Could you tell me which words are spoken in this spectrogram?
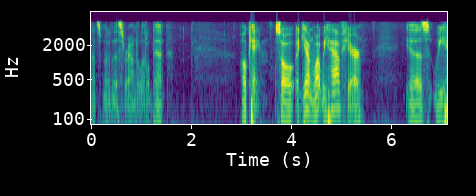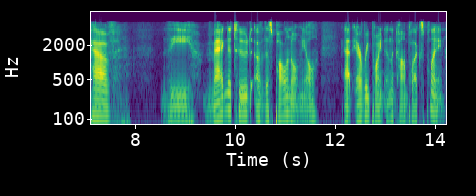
Let's move this around a little bit. Okay, so again, what we have here is we have the magnitude of this polynomial at every point in the complex plane.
